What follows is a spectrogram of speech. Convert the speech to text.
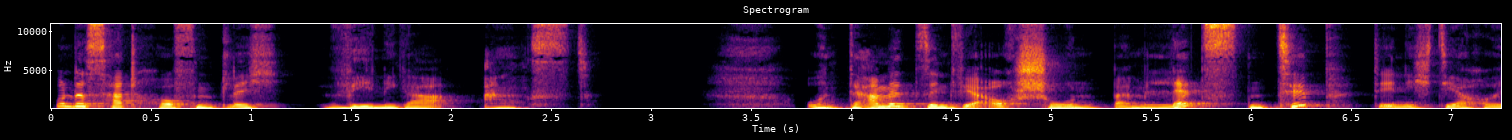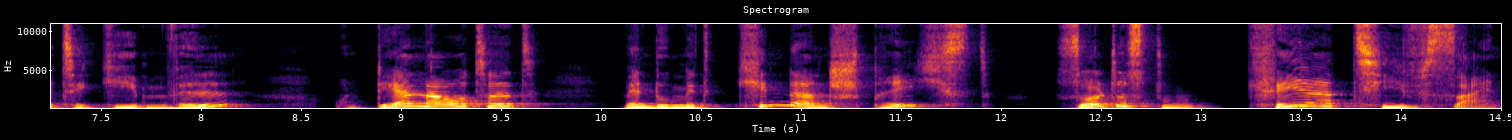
und es hat hoffentlich weniger Angst. Und damit sind wir auch schon beim letzten Tipp, den ich dir heute geben will. Und der lautet, wenn du mit Kindern sprichst, solltest du kreativ sein.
